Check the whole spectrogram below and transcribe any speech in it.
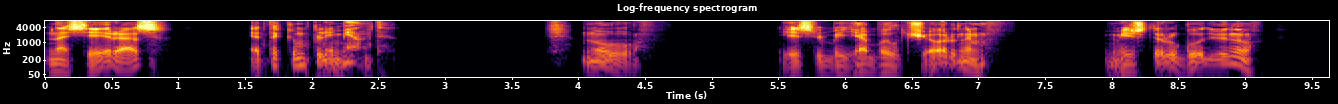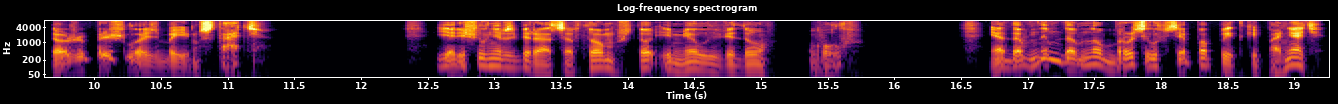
«На сей раз это комплимент». «Ну, если бы я был черным, мистеру Гудвину тоже пришлось бы им стать». Я решил не разбираться в том, что имел в виду Вулф. Я давным-давно бросил все попытки понять,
